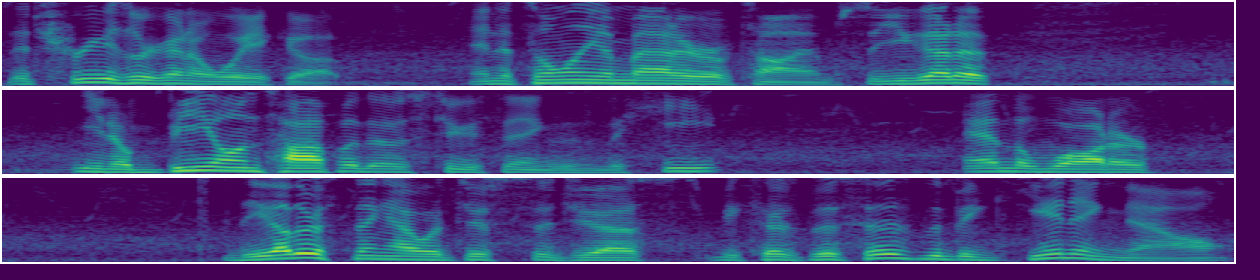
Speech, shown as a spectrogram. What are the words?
the trees are going to wake up. And it's only a matter of time. So you got to you know, be on top of those two things is the heat and the water. The other thing I would just suggest because this is the beginning now,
